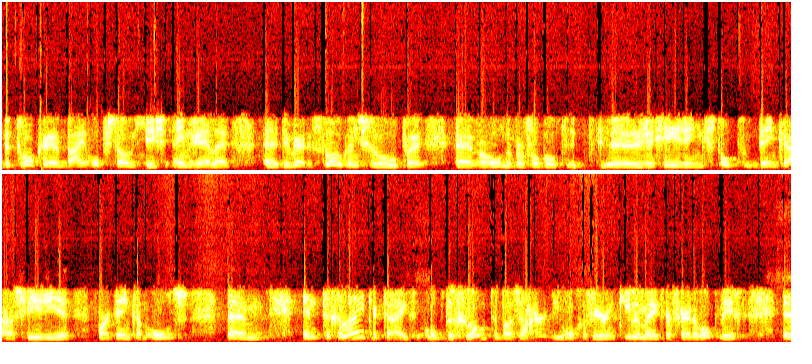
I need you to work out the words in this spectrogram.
betrokken bij opstootjes en rellen. er werden slogans geroepen, waaronder bijvoorbeeld regering stop denken aan Syrië, maar denk aan ons. Um, en tegelijkertijd op de grote bazaar, die ongeveer een kilometer verderop ligt, uh,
